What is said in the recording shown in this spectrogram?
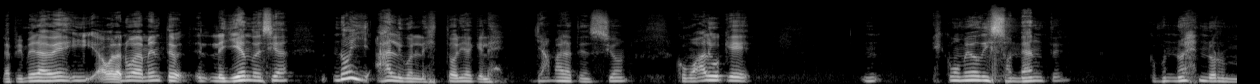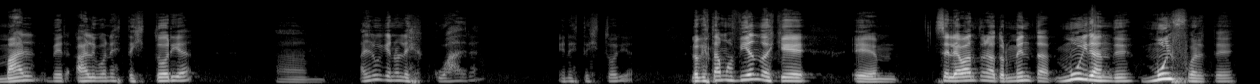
la primera vez y ahora nuevamente leyendo decía, ¿no hay algo en la historia que les llama la atención como algo que es como medio disonante, como no es normal ver algo en esta historia. ¿Hay algo que no les cuadra en esta historia? Lo que estamos viendo es que em, se levanta una tormenta muy grande, muy fuerte,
